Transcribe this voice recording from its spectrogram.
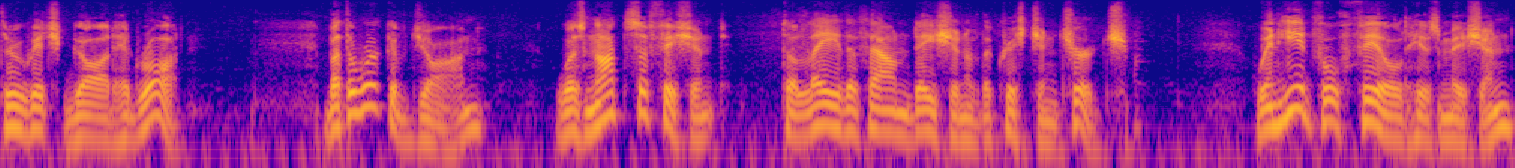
through which God had wrought. But the work of John was not sufficient to lay the foundation of the Christian church. When he had fulfilled his mission,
